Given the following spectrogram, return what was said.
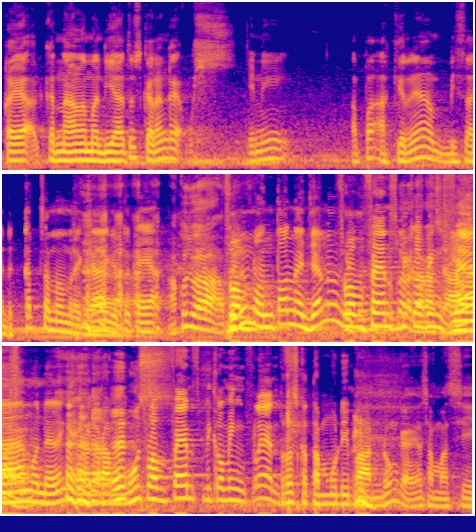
kayak kenal sama dia tuh sekarang kayak wih ini apa akhirnya bisa deket sama mereka gitu kayak Aku juga dulu nonton aja loh From gitu. fans gara-gara becoming siapa? ya fans. modelnya kayak gitu. From fans becoming friends. terus ketemu di Bandung kayaknya sama si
